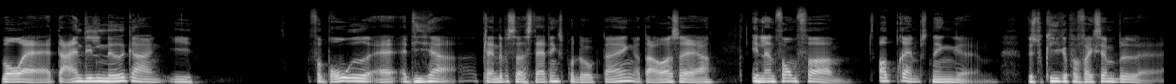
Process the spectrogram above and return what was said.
hvor at der er en lille nedgang i forbruget af, af de her plantebaserede erstatningsprodukter, ikke? og der også er en eller anden form for opbremsning. Øh, hvis du kigger på for eksempel øh,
